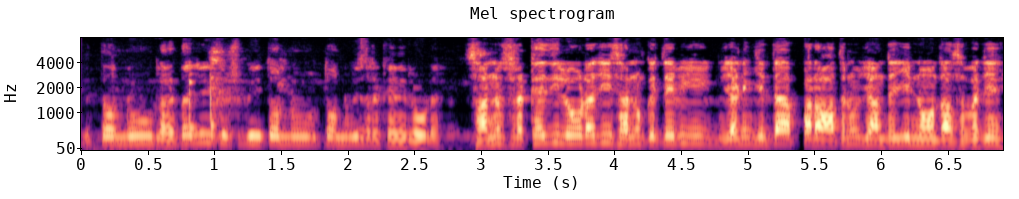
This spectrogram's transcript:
ਤੇ ਤੁਹਾਨੂੰ ਲੱਗਦਾ ਜੀ ਕੁਝ ਵੀ ਤੁਹਾਨੂੰ ਤੁਹਾਨੂੰ ਵੀ ਸੁਰੱਖਿਆ ਦੀ ਲੋੜ ਹੈ? ਸਾਨੂੰ ਸੁਰੱਖਿਆ ਦੀ ਲੋੜ ਹੈ ਜੀ ਸਾਨੂੰ ਕਿਤੇ ਵੀ ਜਾਣੀ ਜਿੱਦਾਂ ਆਪਾਂ ਰਾਤ ਨੂੰ ਜਾਂਦੇ ਜੀ 9-10 ਵਜੇ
